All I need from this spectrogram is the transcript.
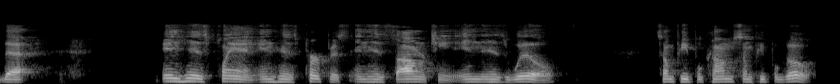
That in His plan, in His purpose, in His sovereignty, in His will, some people come, some people go.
